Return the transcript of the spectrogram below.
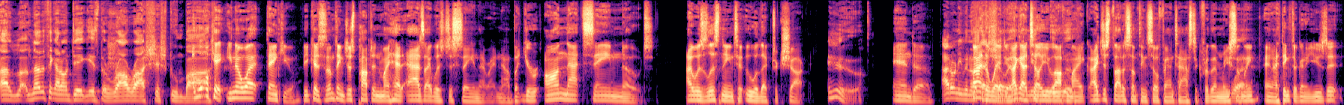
uh, another thing I don't dig is the rah rah shish boom bah. well, okay, you know what? Thank you because something just popped into my head as I was just saying that right now. But you're on that same note. I was listening to Ooh Electric Shock, Ew. and uh, I don't even know. By what the way, dude, is. I got to mean, tell you off ooh, mic. I just thought of something so fantastic for them recently, and I think they're going to use it.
